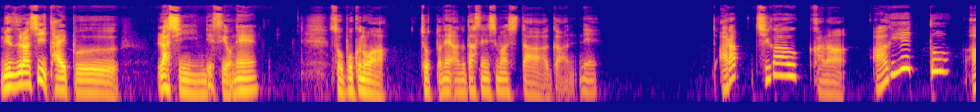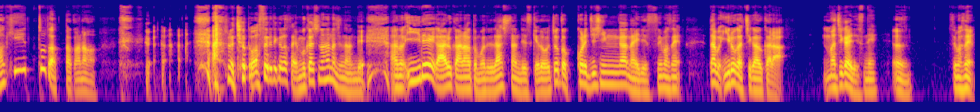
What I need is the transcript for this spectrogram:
珍しいタイプらしいんですよね。そう、僕のはちょっとね、あの脱線しましたがね。あら？違うかな？アゲート？アゲートだったかな？あの、ちょっと忘れてください。昔の話なんで、あの、いい例があるかなと思って出したんですけど、ちょっとこれ自信がないです。すいません。多分色が違うから、間違いですね。うん。すいません。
